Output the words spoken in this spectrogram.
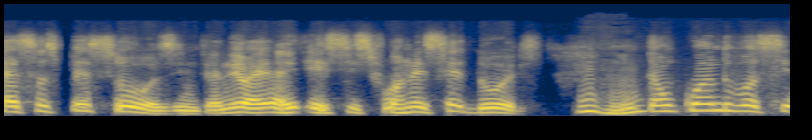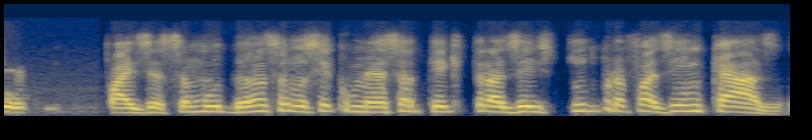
essas pessoas, entendeu? É, esses fornecedores. Uhum. Então, quando você faz essa mudança, você começa a ter que trazer isso tudo para fazer em casa.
